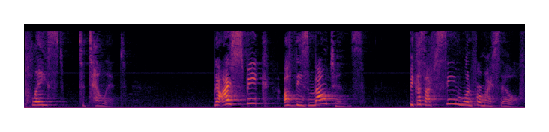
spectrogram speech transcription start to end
placed to tell it. Now, I speak of these mountains because I've seen one for myself.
